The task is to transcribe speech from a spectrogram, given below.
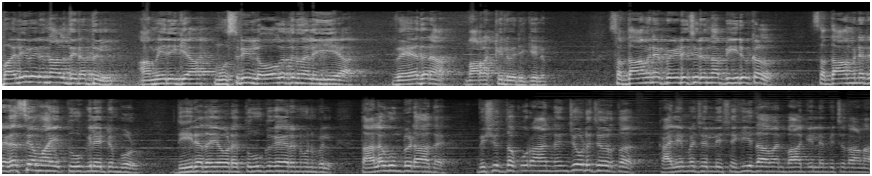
ബലിപെരുന്നാൾ ദിനത്തിൽ അമേരിക്ക മുസ്ലിം ലോകത്തിന് നൽകിയ വേദന മറക്കിലൊരിക്കലും. സദ്ദാമിനെ പേടിച്ചിരുന്ന ഭീരുക്കൾ സദ്ദാമിനെ രഹസ്യമായി തൂക്കിലേറ്റുമ്പോൾ ധീരതയോടെ തൂക്കുകയറിന് മുൻപിൽ തലകുമ്പിടാതെ വിശുദ്ധ ഖുർആൻ നെഞ്ചോട് ചേർത്ത് കലിമ ചൊല്ലി ഷഹീദാവാൻ ഭാഗ്യം ലഭിച്ചതാണ്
